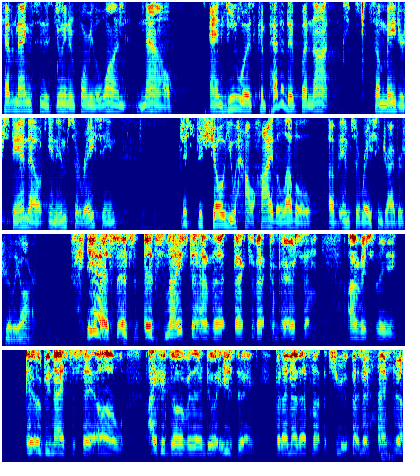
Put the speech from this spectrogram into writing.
Kevin Magnussen is doing in Formula One now, and he was competitive, but not some major standout in IMSA racing. Just to show you how high the level of IMSA racing drivers really are. Yeah, it's it's it's nice to have that back to back comparison. Obviously, it would be nice to say, "Oh, I could go over there and do what he's doing," but I know that's not the truth. I know, I know,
